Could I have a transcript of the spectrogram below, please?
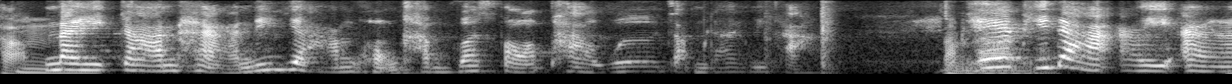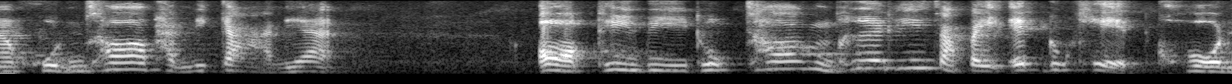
ครับอืมในการหานิยามของคำว่าซอฟต์พาวเวอร์จำได้ไหมคะจำได้ เทพธิดาไออาคุณช่อพันนิกาเนี่ย ออกทีวีทุกช่องเพื่อที่จะไป educate คน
